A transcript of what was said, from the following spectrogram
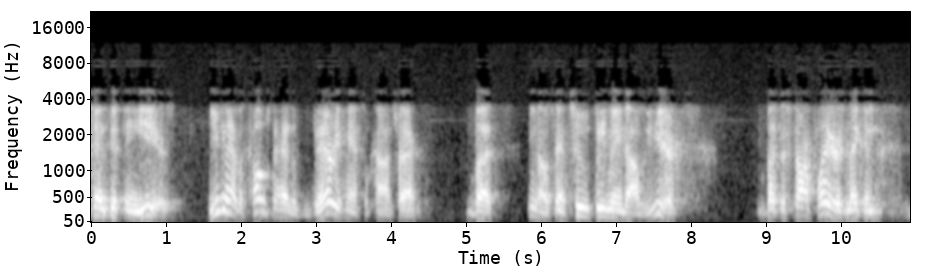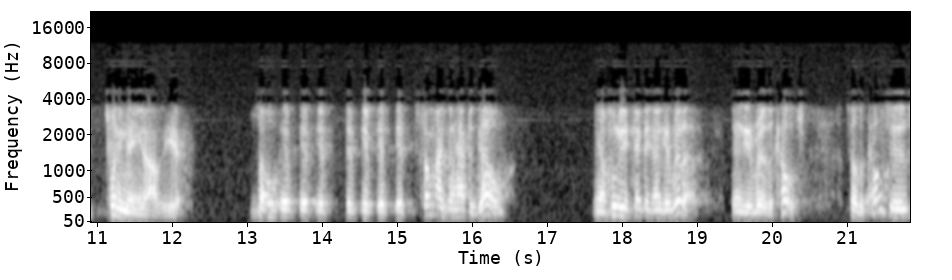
10, 15 years. You can have a coach that has a very handsome contract, but you know, saying two, three million dollars a year, but the star player is making twenty million dollars a year. So if if if if if if, if somebody's gonna have to go, you know, who do you think they're gonna get rid of? They're gonna get rid of the coach. So the coaches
